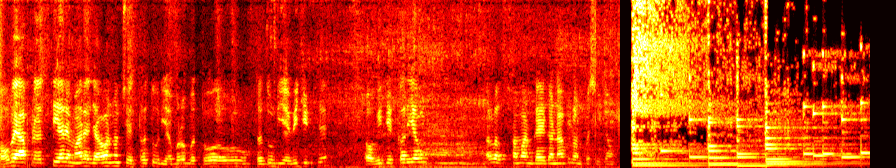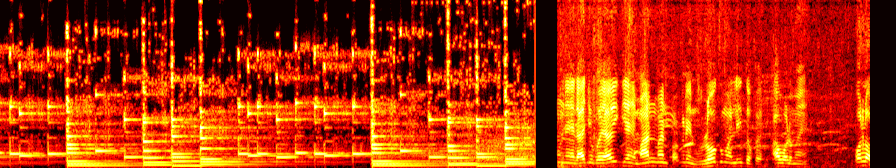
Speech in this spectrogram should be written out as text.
હવે આપણે અત્યારે મારે જવાનું છે ધતુરિયા બરોબર? તો ધતુરિયા વિઝિટ છે. તો વિઝિટ કરી આવું. ચાલો સામાન ગાયકા નાખલો ને પછી જાઉં. ને રાજુભાઈ આવી ગયા છે માન માન પકડીને વ્લોગમાં લીધો આવડમાં બોલો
